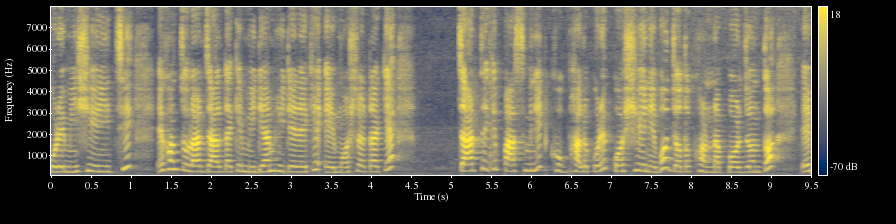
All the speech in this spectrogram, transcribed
করে মিশিয়ে নিচ্ছি। এখন চুলার জালটাকে মিডিয়াম হিটে রেখে এই মশলাটাকে চার থেকে পাঁচ মিনিট খুব ভালো করে কষিয়ে নেব যতক্ষণ না পর্যন্ত এই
